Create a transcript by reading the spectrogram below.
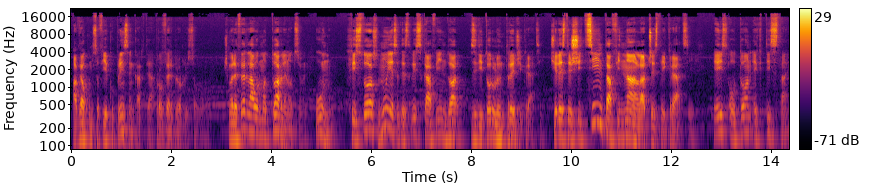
aveau cum să fie cuprinse în cartea Proverbelor lui Solomon. Și mă refer la următoarele noțiuni. 1. Hristos nu este descris ca fiind doar ziditorul întregii creații, ci El este și ținta finală a acestei creații. Eis auton ectistai,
